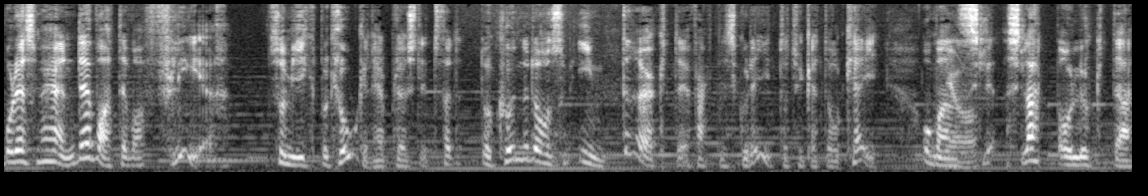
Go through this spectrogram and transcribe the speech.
Och det som hände var att det var fler som gick på krogen helt plötsligt. För då kunde de som inte rökte faktiskt gå dit och tycka att det var okej. Och man Ja. sl- slapp att lukta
